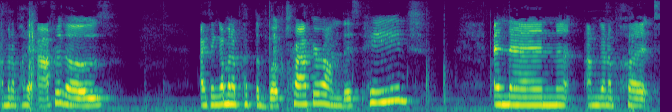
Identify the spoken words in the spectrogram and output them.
I'm gonna put it after those. I think I'm gonna put the book tracker on this page. And then I'm gonna put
